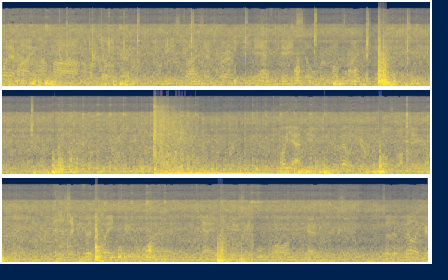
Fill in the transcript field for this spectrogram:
What am I? I'm I'm a villager. These guys are currently AFK, so we're most likely. Oh yeah, the, the villager was also updated. This is a good way to, uh, yeah, introduce all the characters. So the villager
